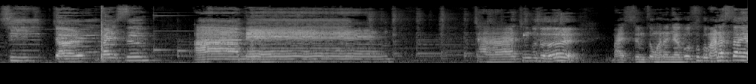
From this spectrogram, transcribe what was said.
10절 말씀. 아멘. 자 친구들 말씀 송 하느냐고 수고 많았어요.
